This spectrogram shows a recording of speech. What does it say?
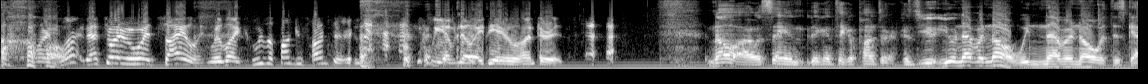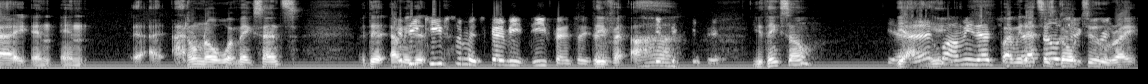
I'm like, Oh. what? That's why we went silent. We're like, who the fuck is Hunter? we have no idea who Hunter is. No, I was saying they're gonna take a punter because you you never know. We never know with this guy, and and I, I don't know what makes sense. I if mean, he the- keeps them, it's going to be defense. I think. Defense. Ah. they keep it. you think so? Yeah. Yeah, that- he- well, I mean that's. I mean, that's his go-to, right?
